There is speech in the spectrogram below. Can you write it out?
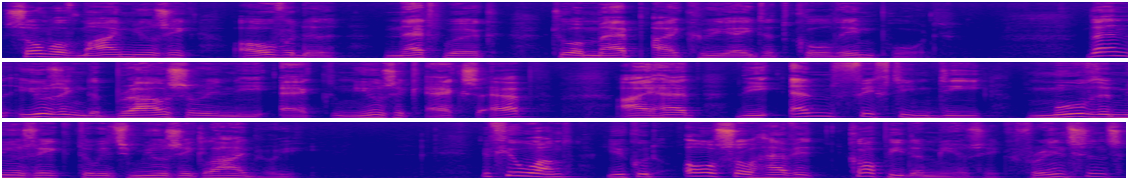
some of my music over the network to a map I created called import. Then using the browser in the Music X app I had the N15D move the music to its music library. If you want you could also have it copy the music, for instance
